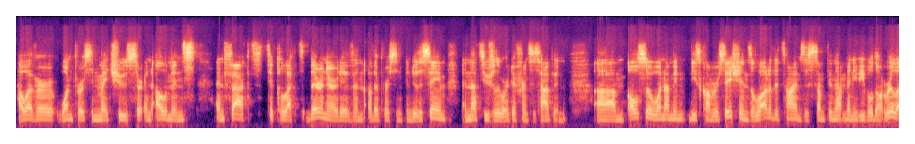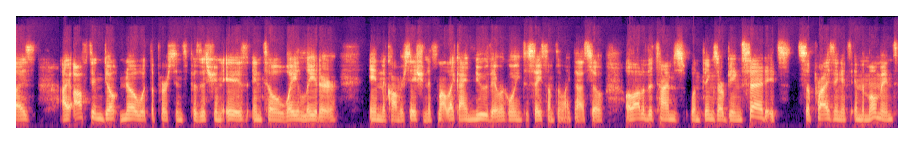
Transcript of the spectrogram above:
However, one person may choose certain elements and facts to collect their narrative and other person can do the same and that's usually where differences happen. Um, also when i'm in these conversations a lot of the times is something that many people don't realize. I often don't know what the person's position is until way later in the conversation. It's not like I knew they were going to say something like that. So a lot of the times when things are being said, it's surprising, it's in the moment,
